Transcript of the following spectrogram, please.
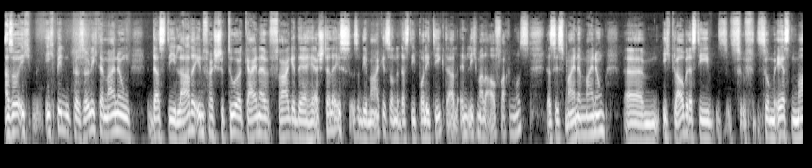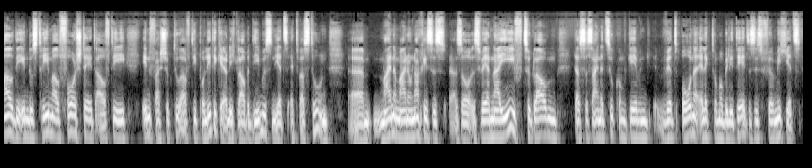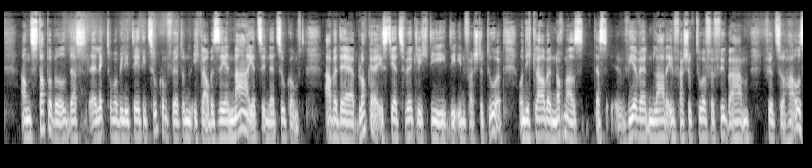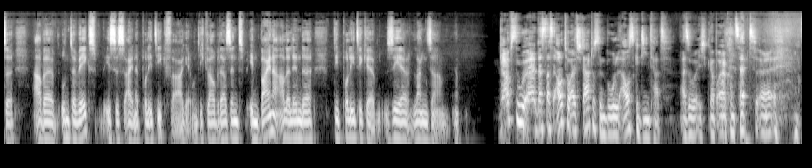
Also ich, ich bin persönlich der Meinung, dass die Ladeinfrastruktur keine Frage der Hersteller ist, also die Marke, sondern dass die Politik da endlich mal aufwachen muss. Das ist meine Meinung. Ähm, ich glaube, dass die zum ersten Mal die Industrie mal vorsteht auf die Infrastruktur, auf die Politiker. Und ich glaube, die müssen jetzt etwas tun. Ähm, meiner Meinung nach ist es, also es wäre naiv zu glauben, dass es eine Zukunft geben wird ohne Elektromobilität. Das ist für mich jetzt unstoppable, dass Elektromobilität die Zukunft wird und ich glaube sehr nah jetzt in der Zukunft. Aber der Blocker ist jetzt wirklich die, die Infrastruktur. Und ich glaube nochmals, dass wir werden Ladeinfrastruktur verfügbar haben für zu Hause. Aber unterwegs ist es eine Politikfrage. Und ich glaube, da sind in beinahe alle Länder die Politiker sehr langsam. Ja. Glaubst du, äh, dass das Auto als Statussymbol ausgedient hat? Also ich glaube, euer Konzept äh,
